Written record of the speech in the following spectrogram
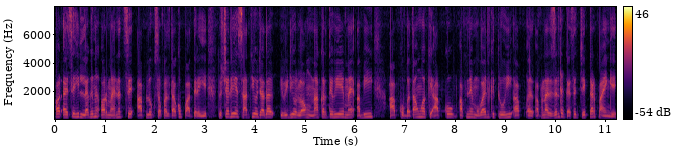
और ऐसे ही लग्न और मेहनत से आप लोग सफलता को पाते रहिए। तो चलिए साथियों, ज़्यादा वीडियो लॉन्ग ना करते हुए मैं अभी आपको बताऊँगा कि आपको अपने मोबाइल के थ्रू ही आप अपना रिज़ल्ट कैसे चेक कर पाएँगे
